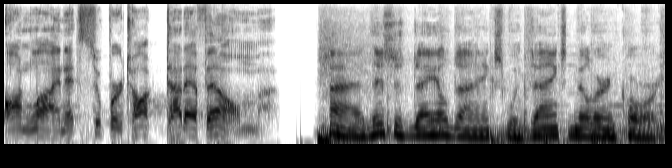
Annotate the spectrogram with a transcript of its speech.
Online at supertalk.fm. Hi, this is Dale Danks with Danks Miller and Corey.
